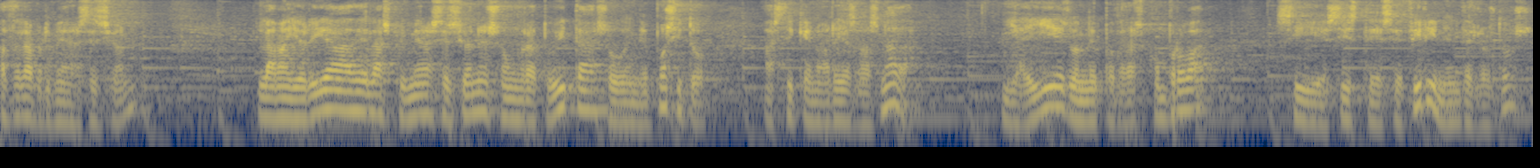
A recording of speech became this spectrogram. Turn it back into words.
Haz la primera sesión. La mayoría de las primeras sesiones son gratuitas o en depósito, así que no arriesgas nada. Y ahí es donde podrás comprobar si existe ese feeling entre los dos,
